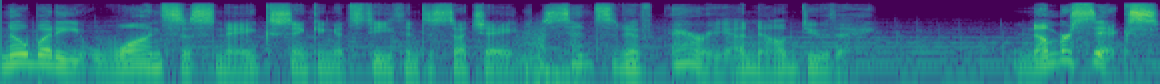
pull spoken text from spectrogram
Nobody wants a snake sinking its teeth into such a sensitive area, now do they? Number 6.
